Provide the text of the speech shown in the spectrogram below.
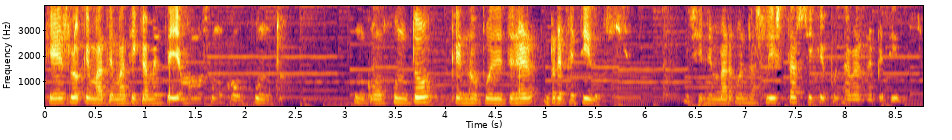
que es lo que matemáticamente llamamos un conjunto. Un conjunto que no puede tener repetidos. Sin embargo, en las listas sí que puede haber repetidos.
